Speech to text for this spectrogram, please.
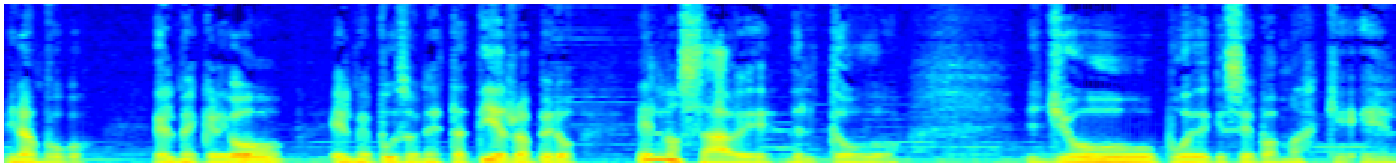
Mira un poco, Él me creó, Él me puso en esta tierra, pero Él no sabe del todo. Yo puede que sepa más que Él.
